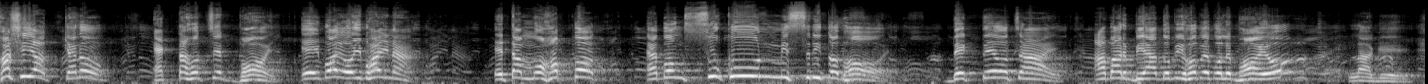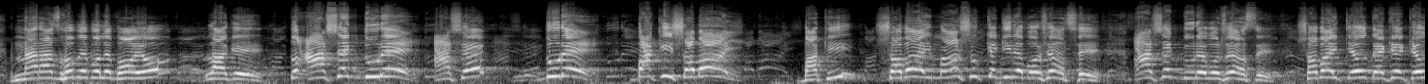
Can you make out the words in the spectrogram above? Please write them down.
খসিয়ত। কেন? একটা হচ্ছে ভয়। এই ভয় ওই ভয় না। এটা মহব্বত এবং সুকুন মিশ্রিত ভয়। দেখতেও চায়, আবার বেয়াদবি হবে বলে ভয়ও লাগে। নারাজ হবে বলে ভয়ও লাগে। তো আশেক দূরে আশেক দূরে। বাকি সবাই বাকি সবাই মাসুককে ঘিরে বসে আছে। আশেক দূরে বসে আছে। সবাই কেউ দেখে, কেউ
